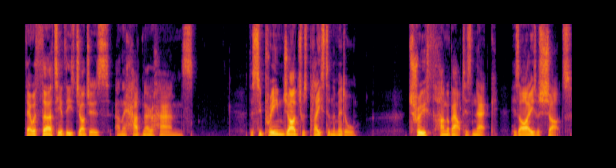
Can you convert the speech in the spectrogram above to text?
There were thirty of these judges, and they had no hands. The supreme judge was placed in the middle. Truth hung about his neck, his eyes were shut,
